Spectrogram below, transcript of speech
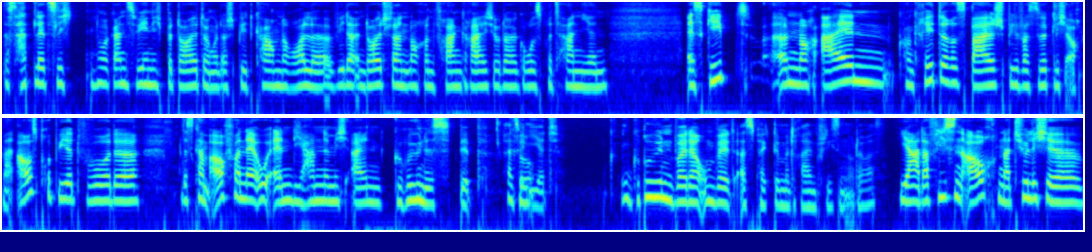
das hat letztlich nur ganz wenig Bedeutung und das spielt kaum eine Rolle, weder in Deutschland noch in Frankreich oder Großbritannien. Es gibt äh, noch ein konkreteres Beispiel, was wirklich auch mal ausprobiert wurde. Das kam auch von der UN. Die haben nämlich ein grünes BIP also kreiert. Grün, weil da Umweltaspekte mit reinfließen oder was? Ja, da fließen auch natürliche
